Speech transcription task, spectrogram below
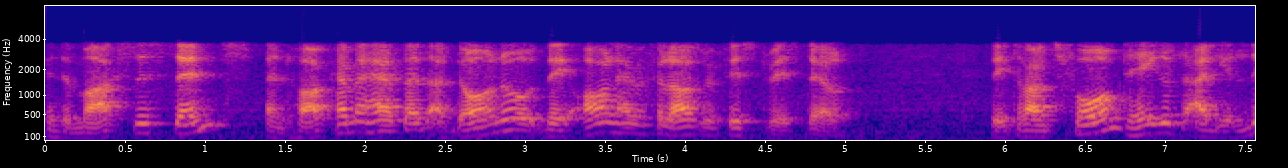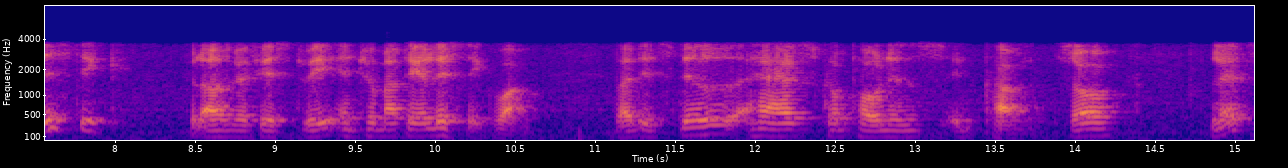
in the Marxist sense, and Horkheimer has that, Adorno, they all have a philosophy of history still. They transformed Hegel's idealistic philosophy of history into a materialistic one but it still has components in common. So let's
